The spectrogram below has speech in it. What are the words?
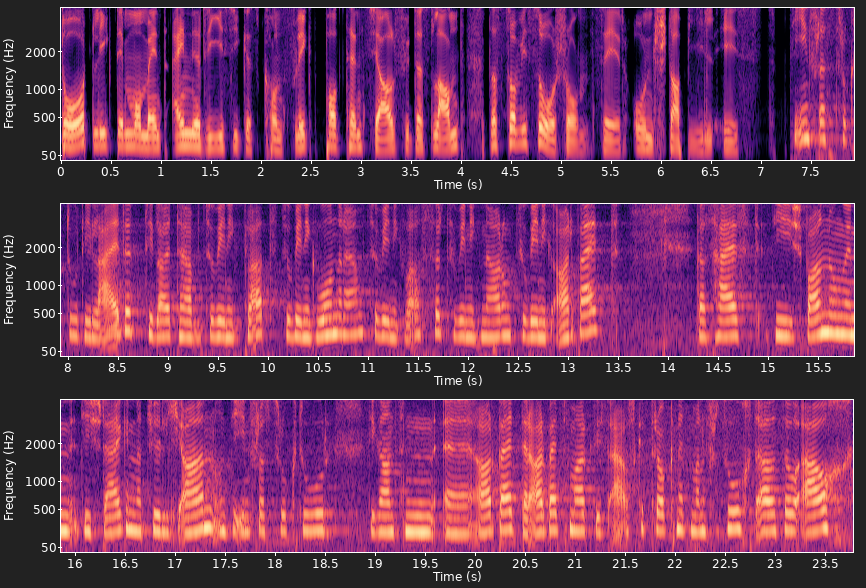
dort liegt im Moment ein riesiges Konfliktpotenzial für das Land, das sowieso schon sehr unstabil ist. Die Infrastruktur, die leidet, die Leute haben zu wenig Platz, zu wenig Wohnraum, zu wenig Wasser, zu wenig Nahrung, zu wenig Arbeit. Das heißt, die Spannungen, die steigen natürlich an und die Infrastruktur, die ganzen äh, Arbeit, der Arbeitsmarkt ist ausgetrocknet. Man versucht also auch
